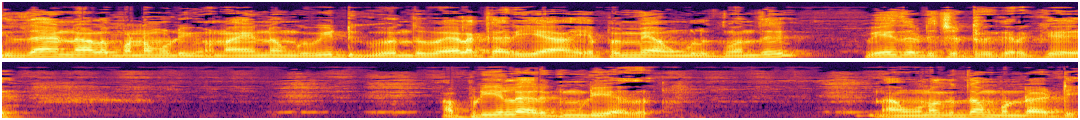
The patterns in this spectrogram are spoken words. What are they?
இதுதான் என்னால் பண்ண முடியும். நான் என்ன உங்கள் வீட்டுக்கு வந்து வேலைக்காரியா? எப்பவுமே அவங்களுக்கு வந்து வேதடிச்சிட்ருக்கிறதுக்கு அப்படியெல்லாம் இருக்க முடியாது. நான் உனக்கு தான் பொண்டாட்டி.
